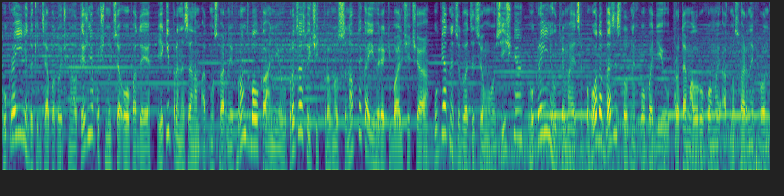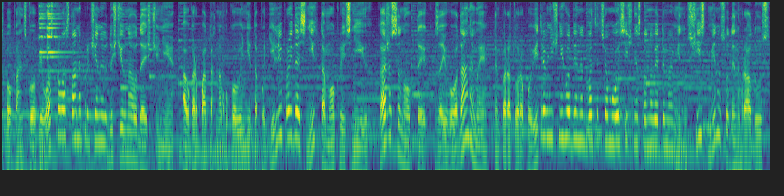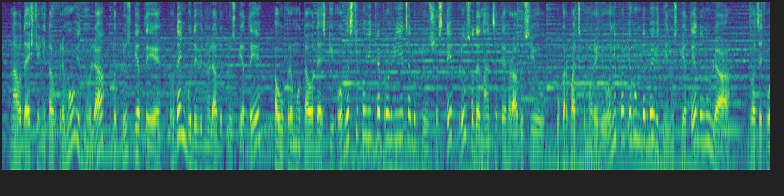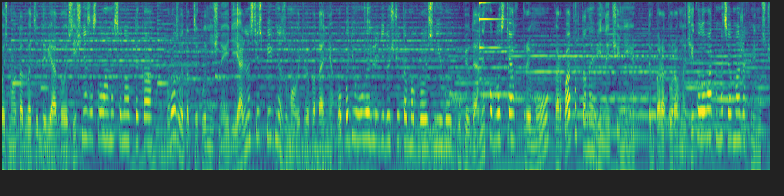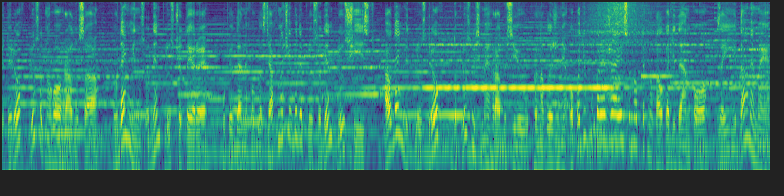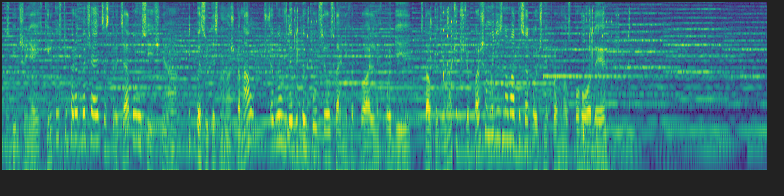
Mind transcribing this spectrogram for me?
В Україні до кінця поточного тижня почнуться опади, які принесе нам атмосферний фронт з Балканів. Про це свідчить прогноз синоптика Ігоря Кібальчича. У п'ятницю 27 січня в Україні утримається погода без істотних опадів. Проте малорухомий атмосферний фронт з Балканського півострова стане причиною дощів на Одещині. А в Карпатах на Буковині та Поділлі пройде сніг та мокрий сніг, каже синоптик. За його даними, температура повітря в нічні години 27 січня становитиме мінус 6, мінус 1 градус. На Одещині та в Криму від 0 до плюс 5. Вдень буде від 0 до плюс 5, а у Криму та Одеській області повітря прогріється до плюс 6, плюс 11 градусів. У Карпатському регіоні протягом доби від мінус 5 до 0. 28 та 29 січня, за словами синоптика, розвиток циклонічної діяльності з півдня зумовить випадання опадів у вигляді дощу та мокрого снігу у південних областях, Криму, Карпатах та на Вінниччині. Температура вночі коливатиметься в межах мінус 4 плюс 1 градуса. Вдень мінус 1 плюс 4. У південних областях вночі буде плюс 1 плюс 6, а вдень від плюс 3 до плюс 8 градусів. Про наближення опадів попереджає синоптик Наталка Діденко. За її даними, збільшення їх кількості передбачається з 30 січня. Підписуйтесь на наш канал, щоб завжди бути в курсі останніх актуальних подій. Ставте дзвіночок, щоб першими дізнаватися точний прогноз погоди.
